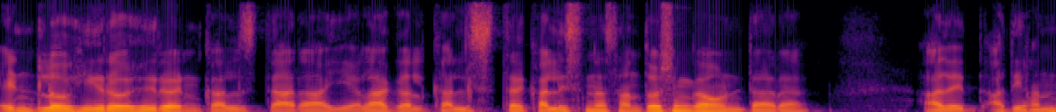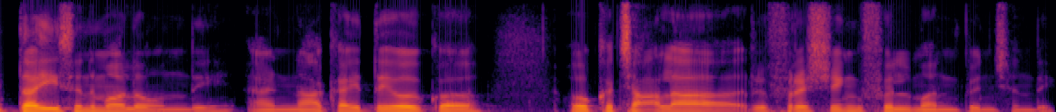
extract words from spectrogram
ఎండ్లో హీరో హీరోయిన్ కలుస్తారా ఎలా కలిస్తే కలిసినా సంతోషంగా ఉంటారా? అది అది అంతా ఈ సినిమాలో ఉంది. అండ్ నాకైతే ఒక ఒక చాలా రిఫ్రెషింగ్ ఫిల్మ్ అనిపించింది.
